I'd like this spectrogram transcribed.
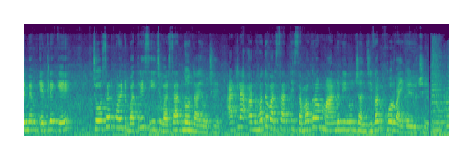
એમએમ એટલે કે ચોસઠ પોઈન્ટ બત્રીસ ઇંચ વરસાદ નોંધાયો છે. આટલા અનહદ વરસાદથી સમગ્ર માંડવીનું જનજીવન ખોરવાઈ ગયું છે.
